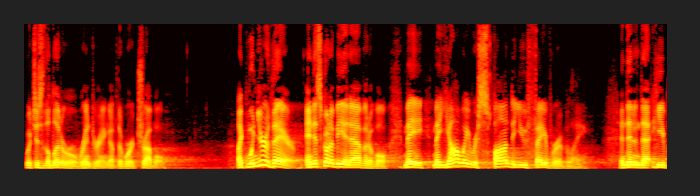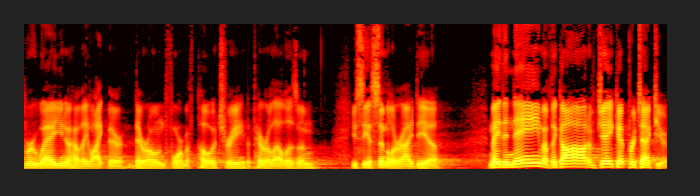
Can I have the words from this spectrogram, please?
which is the literal rendering of the word trouble. Like when you're there and it's going to be inevitable, may, may Yahweh respond to you favorably. And then in that Hebrew way, you know how they like their, their own form of poetry, the parallelism. You see a similar idea. May the name of the God of Jacob protect you.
